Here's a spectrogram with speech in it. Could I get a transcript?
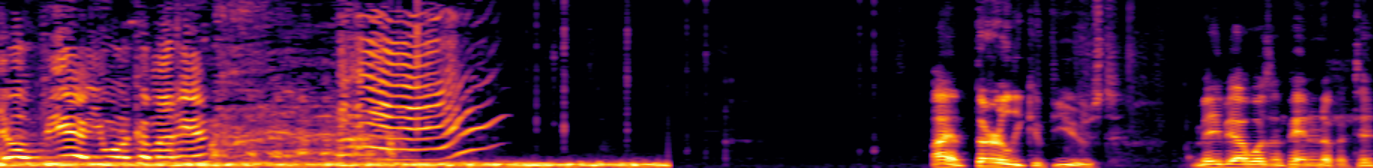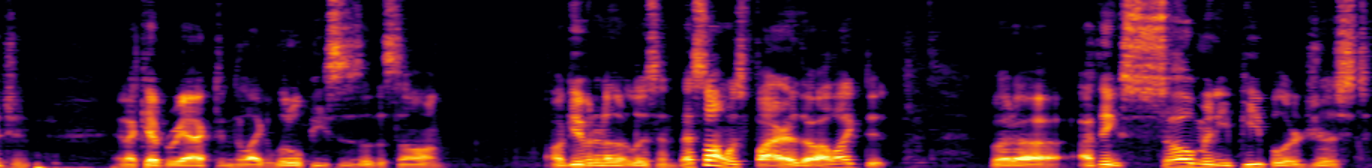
Yo, Pierre, you want to come out here? I am thoroughly confused. Maybe I wasn't paying enough attention, and I kept reacting to like little pieces of the song. I'll give it another listen. That song was fire though. I liked it, but uh, I think so many people are just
